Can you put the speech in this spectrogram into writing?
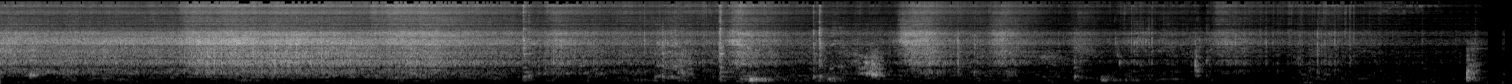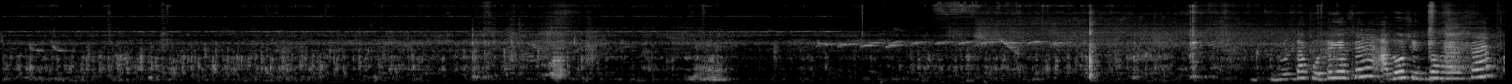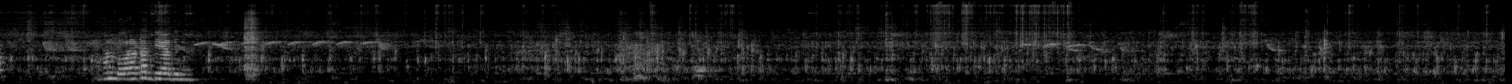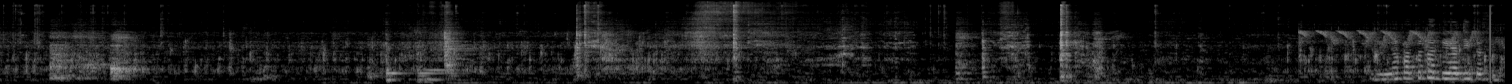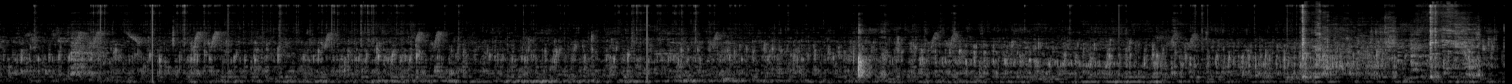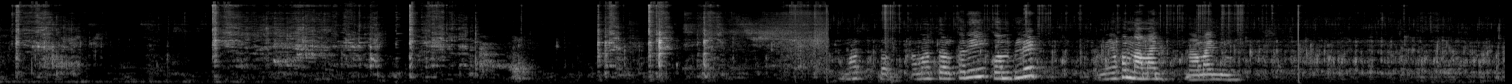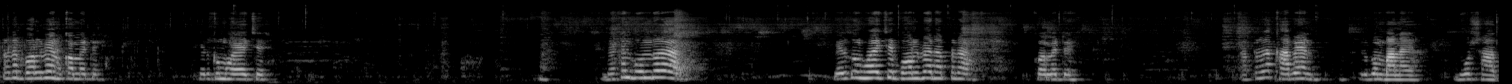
ঝোলটা ফুটে গেছে আলুও সিদ্ধ হয়ে গেছে। এখন বড়াটা দেওয়া দেবেন ধনিয়া পাতাটা দেওয়া দিতেছি। আমার তরকারি কমপ্লিট আমি এখন নামাই নামাই নিব আপনারা বলবেন কমেন্টে, কীরকম হয়েছে। দেখেন বন্ধুরা এরকম হয়েছে বলবেন আপনারা কমেন্টে। আপনারা খাবেন, এরকম বানায় বহু স্বাদ।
